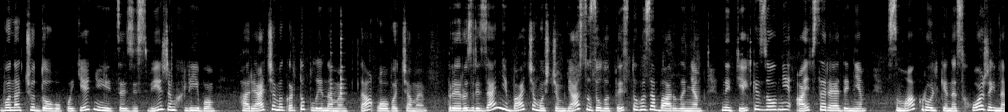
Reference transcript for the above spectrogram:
Вона чудово поєднується зі свіжим хлібом, гарячими картоплинами та овочами. При розрізанні бачимо, що м'ясо золотистого забарвлення не тільки зовні, а й всередині. Смак рульки не схожий на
